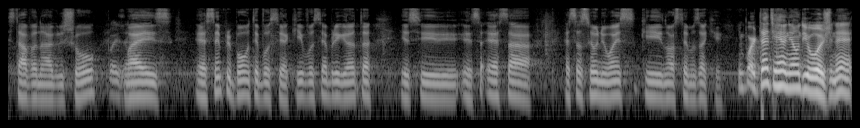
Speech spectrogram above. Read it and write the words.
estava na AgriShow, pois é. mas é sempre bom ter você aqui. Você abriganta esse, essa, essa essas reuniões que nós temos aqui. Importante reunião de hoje, né?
